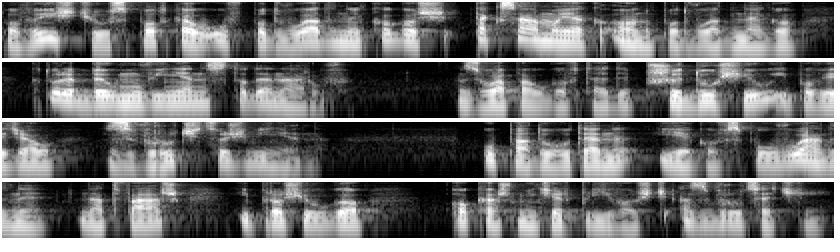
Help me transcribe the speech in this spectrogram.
Po wyjściu spotkał ów podwładny kogoś tak samo jak on podwładnego, który był mu winien sto denarów. Złapał go wtedy, przydusił i powiedział: Zwróć coś winien. Upadł ten jego współwładny na twarz i prosił go: Okaż mi cierpliwość, a zwrócę ci.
